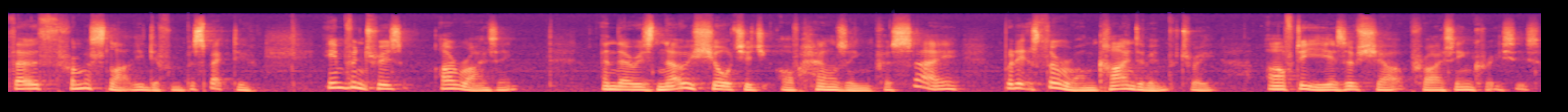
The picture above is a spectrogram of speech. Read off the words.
though from a slightly different perspective. Inventories are rising, and there is no shortage of housing per se, but it's the wrong kind of inventory after years of sharp price increases.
